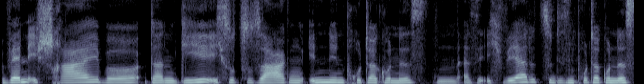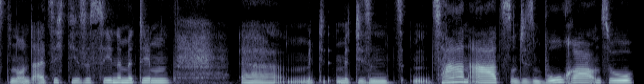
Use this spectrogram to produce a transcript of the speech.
wenn ich schreibe, dann gehe ich sozusagen in den Protagonisten. Also ich werde zu diesem Protagonisten und als ich diese Szene mit dem äh, mit, mit diesem Zahnarzt und diesem Bohrer und so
